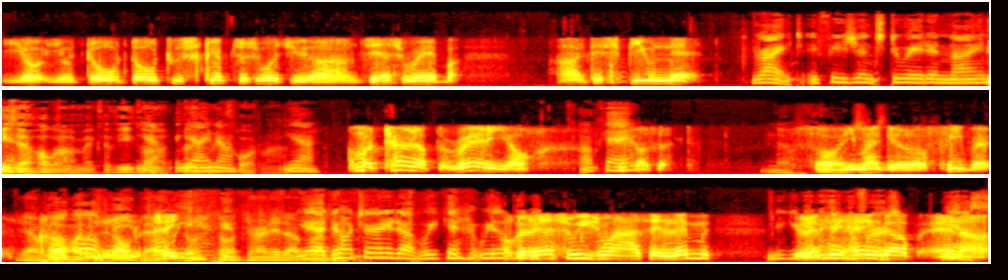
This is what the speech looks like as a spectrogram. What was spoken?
your your those, those two scriptures what you uh, just read, uh, disputing that. Right. Ephesians 2 8 and 9. He and, said, hold on a minute, because he's going to yeah, yeah, I know. Yeah. I'm gonna turn up the radio. Okay. Because, uh, No. so you might get a little feedback. Yeah, we I'm don't want putting the it on the feedback. tape. Don't, don't turn it up. Yeah, brother. don't turn it up. We can. We'll, Okay, that's the reason why I said let me You're let me hang up hang first. up and Yes. uh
